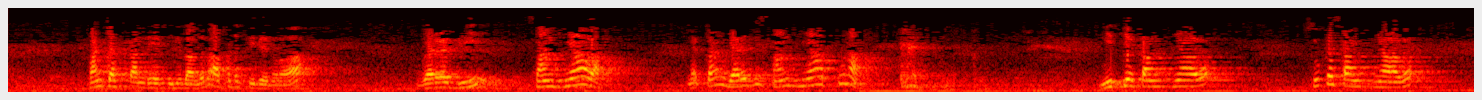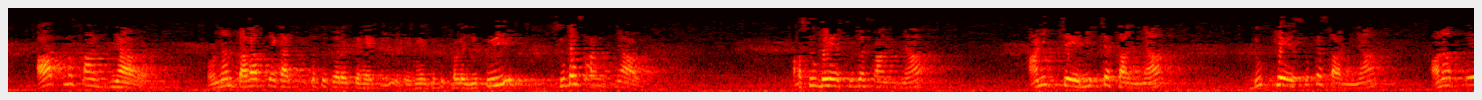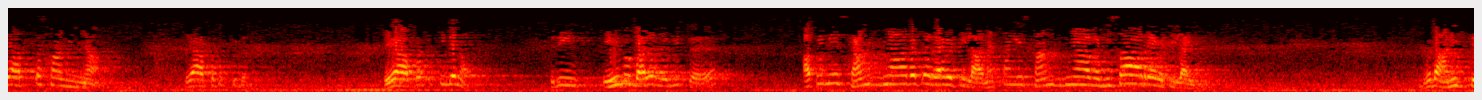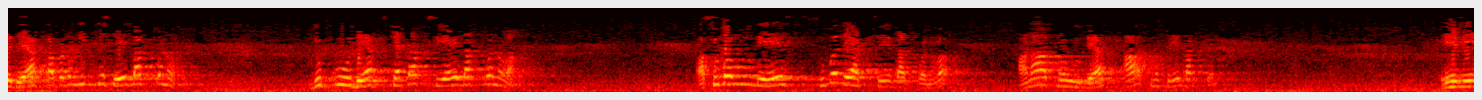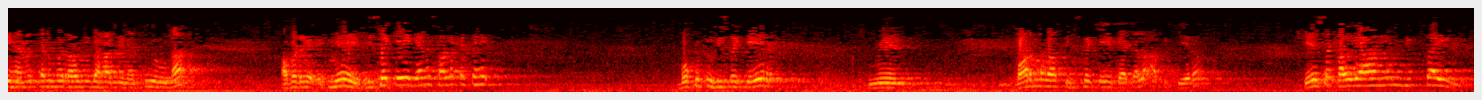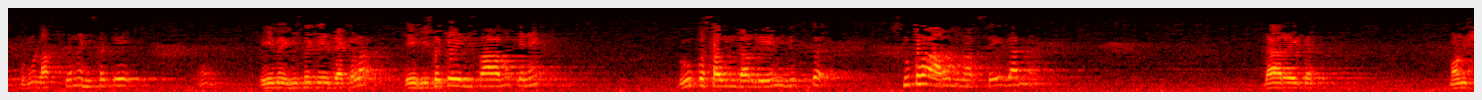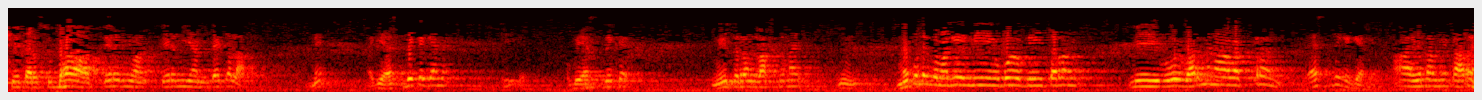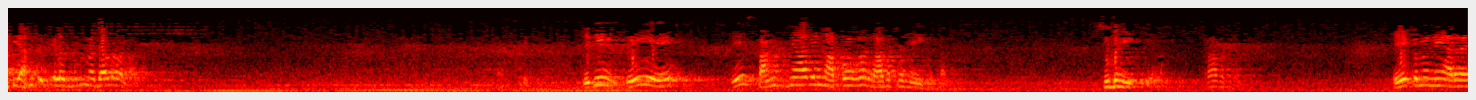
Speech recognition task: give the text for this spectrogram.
පංචස්කන්ධය පිළිබඳව අපිට තිබෙනවා වැරදි සංඥාවක්. නැත්නම් වැරදි සංඥා තුනක් නිත්‍ය සංඥාව සුඛ සංඥාව ආත්ම සංඥාව. ඔන්නම් තවත් එකක් එකතු කරක හැකි. ඒක එකතු කළ යුතුයි සුභ සංඥාව. අසුභේ සුභ සංඥා අනිච්චේ නිච්ච සංඥා දුක්ඛේ සුඛ සංඥා අනත්තේ අත්ථ සංඥා. එයා අපට තිබෙනවා. එයා අපට තිබෙනවා. ඉතින් එහෙම බලන විට අපි මේ සංඥාවට රැවටිලා නැත්නම් ඒ සංඥාව නිසා රැවටිලා ඉන්නේ. මොකද අනිත්‍ය දෙයක් අපට නිත්‍යසේ දක්වනවා. දුක් වූ දෙයක් සැපක්සියේ දක්වනවා. අසුභ වූ දේ සුභ දෙයක්සේ දක්වනවා. අනාත්ම වූ දෙයක් ආත්මසේ දක්වනවා. එහෙම හැමතැනම රවුම් ගහන්නේ නැතුව වුණා අපිට මේ හිසකේ ගැන සලකත හැකි. බොකුතු හිසකේ මේ වර්ණවත් හිසකේ දැකලා අපි කියන කේශ කල්යාණයෙන් යුක්තයි. බොහොම ලක්ෂණ හිසකේ. එහෙම හිසකේ දැකලා ඒ හිසකේ නිසාම කෙනෙක් රූප సౌందර්යයෙන් යුක්ත සුභ අරමුණක්සේ ගන්න. ධාරයක මිනිස්යකර සුභා තෙරණියන් දැකලා නේ ඇගේ ඇස් දෙක ගැන ඔබේ ඇස් දෙක මේ තරම් ලක්ෂණයි. මොකටද මගේ මේ ඔබ මේ තරම් මේ ඔය වර්ණනාවක් කරන්නේ? ඇස් දෙක ගැන. ආ එහෙනම් මේක අරියන්ත කියලා දුන්න දලවලා. ඉතින් ඒ ඒ සංඥාවෙන් අපව රවටන එක තමයි. සුභයි කියලා. රවටන. ඒකමනේ අර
